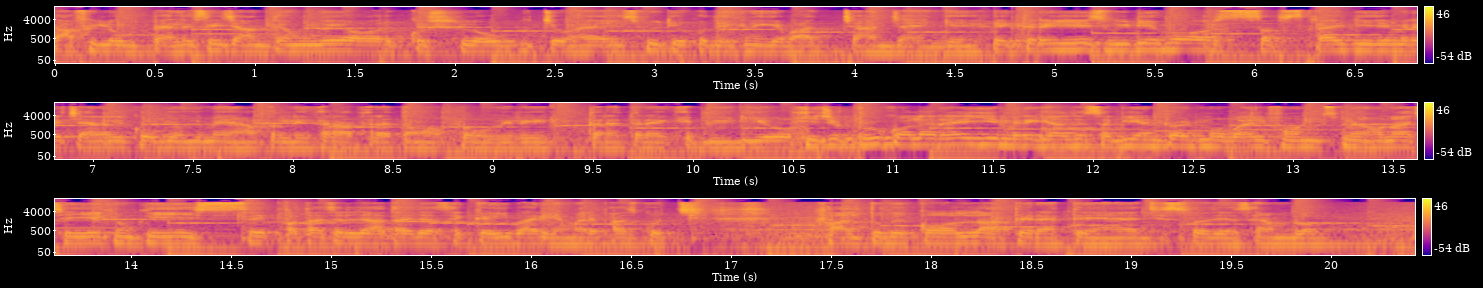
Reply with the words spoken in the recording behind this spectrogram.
काफ़ी लोग पहले से ही जानते होंगे और कुछ लोग जो है इस वीडियो को देखने के बाद जान जाएँगे। देखते रहिए इस वीडियो को और सब्सक्राइब कीजिए मेरे चैनल को, क्योंकि मैं यहाँ पर लेकर आता रहता हूँ आप लोगों के लिए तरह तरह के वीडियो। ये जो ट्रू कॉलर है, ये मेरे ख्याल से सभी एंड्रॉयड मोबाइल फ़ोन्स में होना चाहिए, क्योंकि इससे पता चल जाता है जैसे कई बार हमारे पास कुछ फालतू के कॉल आते रहते हैं, जिस वजह से हम लोग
